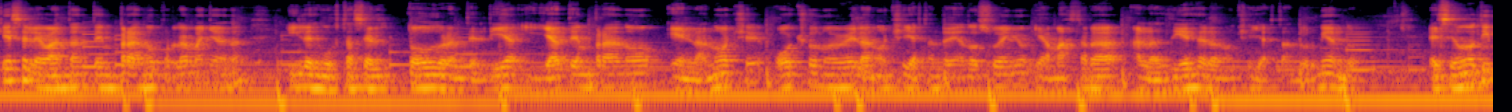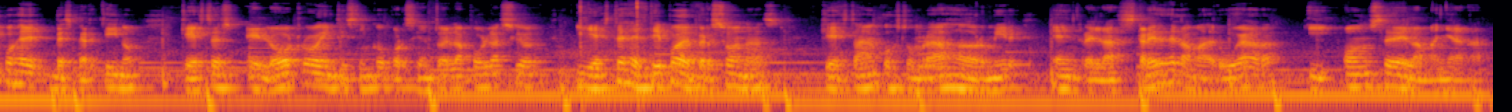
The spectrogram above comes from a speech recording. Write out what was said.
que se levantan temprano por la mañana y les gusta hacer todo durante el día y ya temprano en la noche, 8 o 9 de la noche ya están teniendo sueño y a más tardar a las 10 de la noche ya están durmiendo. El segundo tipo es el vespertino, que este es el otro 25% de la población y este es el tipo de personas que están acostumbradas a dormir entre las 3 de la madrugada y 11 de la mañana.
